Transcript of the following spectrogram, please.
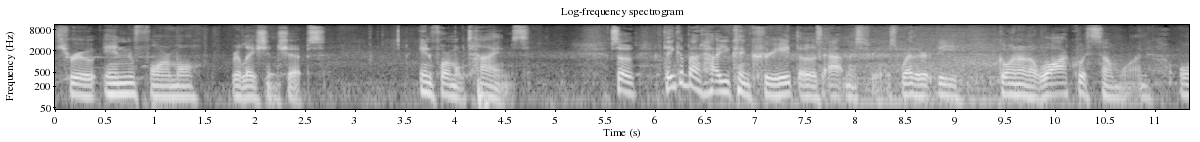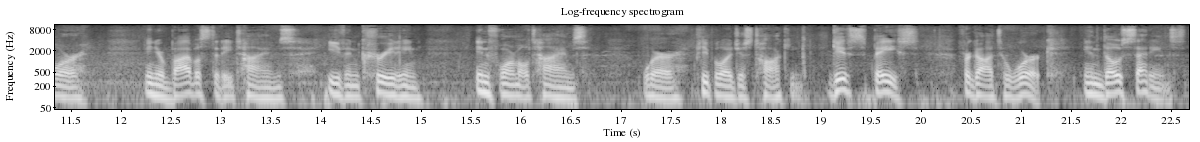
through informal relationships, informal times. So think about how you can create those atmospheres, whether it be going on a walk with someone or in your Bible study times, even creating informal times where people are just talking. Give space for God to work in those settings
